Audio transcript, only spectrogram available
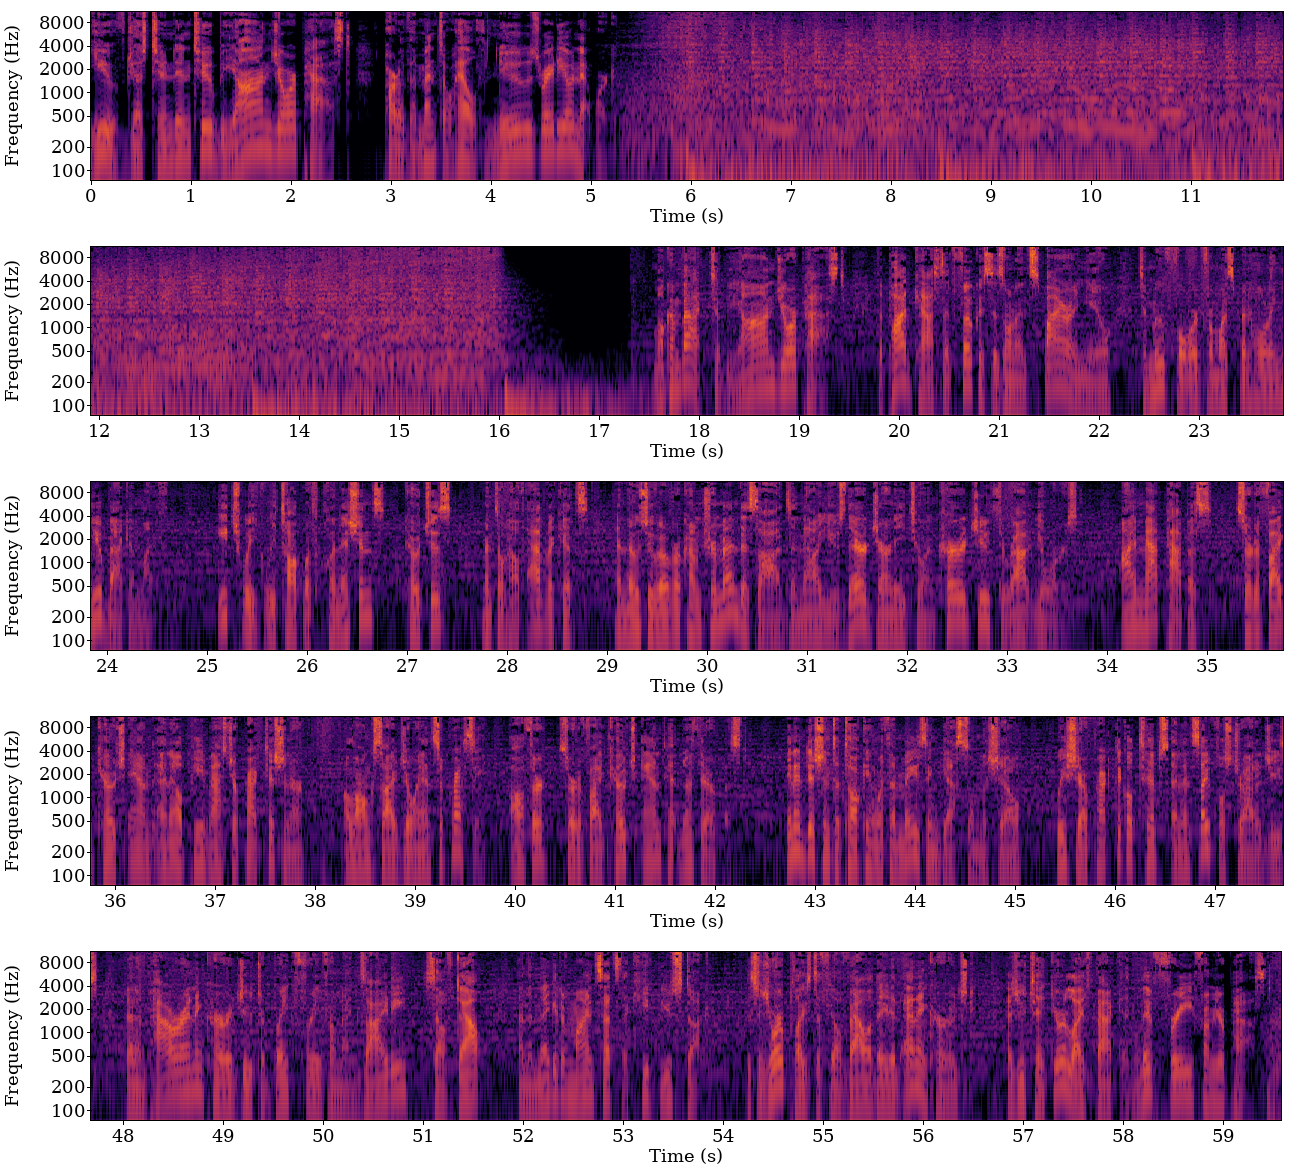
You've just tuned into Beyond Your Past, part of the Mental Health News Radio Network. Welcome back to Beyond Your Past, the podcast that focuses on inspiring you to move forward from what's been holding you back in life. Each week, we talk with clinicians, coaches, mental health advocates, and those who've overcome tremendous odds and now use their journey to encourage you throughout yours. I'm Matt Pappas, certified coach and NLP master practitioner, alongside Joanne Cipressi, author, certified coach, and hypnotherapist. In addition to talking with amazing guests on the show, we share practical tips and insightful strategies that empower and encourage you to break free from anxiety, self doubt, and the negative mindsets that keep you stuck. This is your place to feel validated and encouraged as you take your life back and live free from your past.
